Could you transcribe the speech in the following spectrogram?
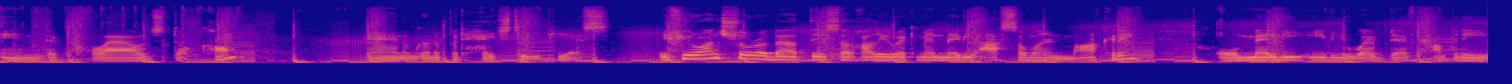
in the clouds.com and I'm going to put HTTPS. If you're unsure about this, I'd highly recommend maybe ask someone in marketing or maybe even your web dev company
